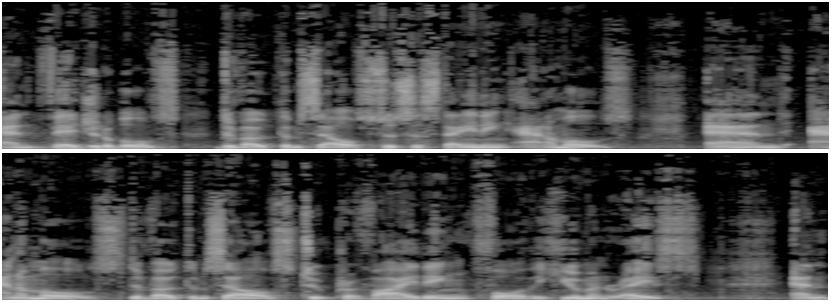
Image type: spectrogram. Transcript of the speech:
and vegetables devote themselves to sustaining animals, and animals devote themselves to providing for the human race. And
